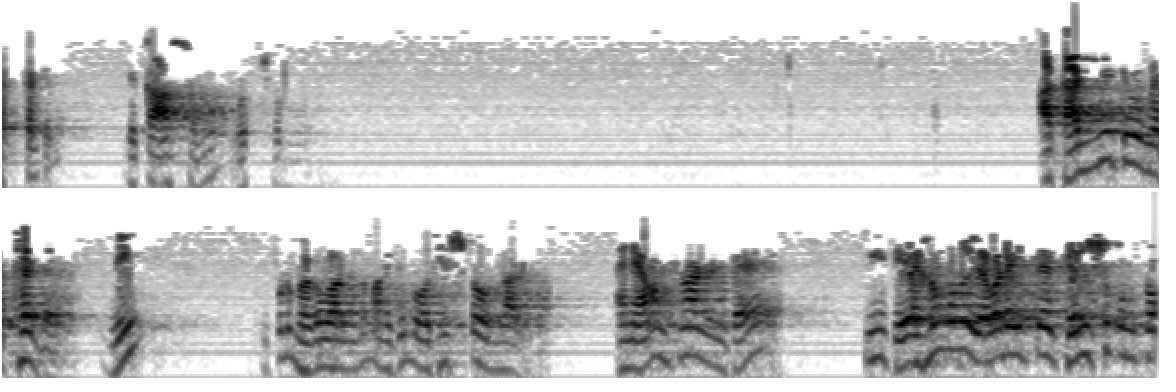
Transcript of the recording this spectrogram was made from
చక్కటి వికాసము వచ్చును ఆ కాగ్నేటివ్ మెథడ్ని ఇప్పుడు భగవానుడు మనకి బోధిస్తూ ఉన్నాడు. ఆయన ఏమంటున్నాడంటే ఈ దేహమును ఎవడైతే తెలుసుకుంటూ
